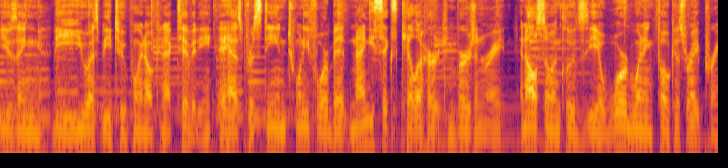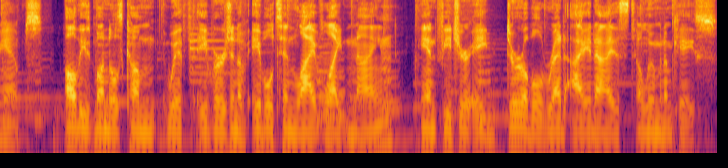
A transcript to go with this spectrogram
using the USB 2.0 connectivity. It has pristine 24-bit 96 kHz conversion rate and also includes the award-winning Focusrite preamps. All these bundles come with a version of Ableton Live Lite 9 and feature a durable red iodized aluminum case.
